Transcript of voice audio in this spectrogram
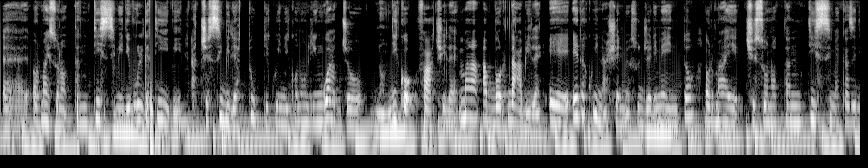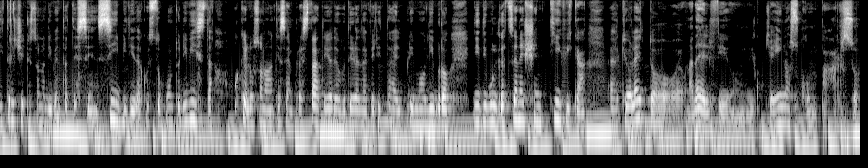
eh, ormai sono tantissimi, divulgativi, accessibili a tutti, quindi con un linguaggio, non dico facile, ma abbordabile. E, e da qui nasce il mio suggerimento. Ormai ci sono tantissime case editrici che sono diventate sensibili da questo punto di vista, o che lo sono anche sempre state. Io devo dire la verità, il primo libro di divulgazione scientifica eh, che ho letto scritto, è una Delphi, un, il cucchiaino scomparso,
